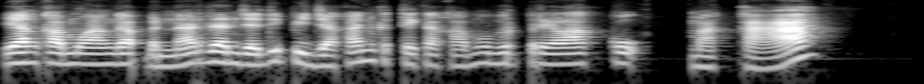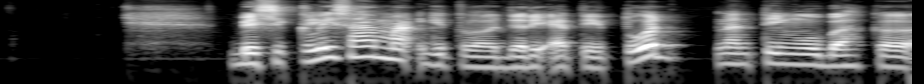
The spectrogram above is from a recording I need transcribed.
Yang kamu anggap benar dan jadi pijakan ketika kamu berperilaku. Maka basically sama gitu loh. Dari attitude nanti ngubah ke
